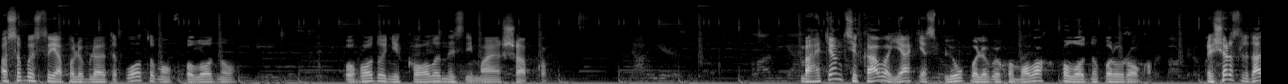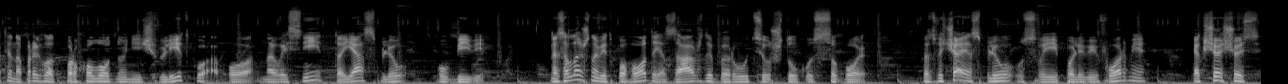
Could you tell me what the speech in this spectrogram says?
Особисто я полюбляю тепло, тому в холодну погоду ніколи не знімаю шапку. Багатьом цікаво, як я сплю в польових умовах холодну пору року. Якщо розглядати, наприклад, про холодну ніч влітку або навесні, то я сплю у біві. Незалежно від погоди, я завжди беру цю штуку з собою. Зазвичай я сплю у своїй польовій формі. Якщо щось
